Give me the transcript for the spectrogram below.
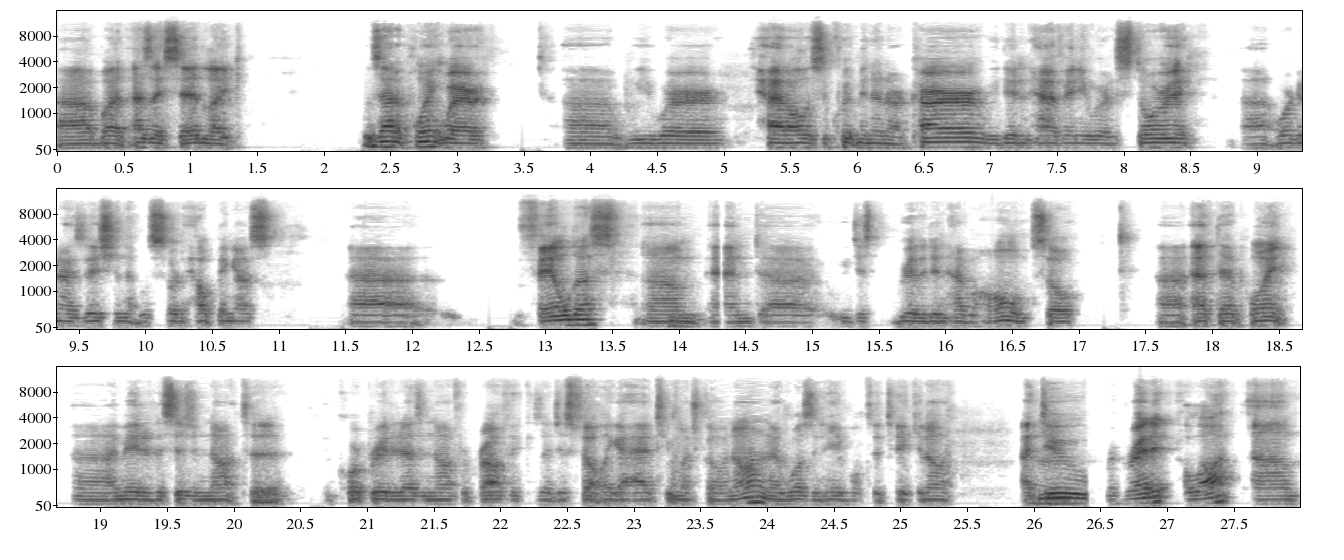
uh, but as i said like it was at a point where uh, we were had all this equipment in our car we didn't have anywhere to store it uh, organization that was sort of helping us uh, failed us, um, and uh, we just really didn't have a home. So uh, at that point, uh, I made a decision not to incorporate it as a non-for-profit because I just felt like I had too much going on and I wasn't able to take it on. I mm. do regret it a lot um,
